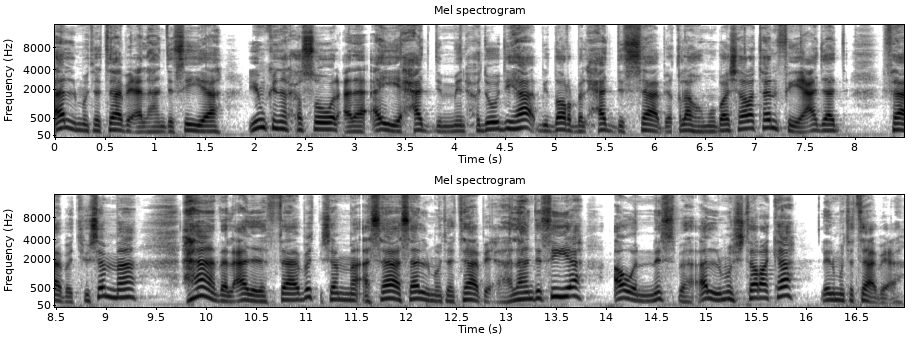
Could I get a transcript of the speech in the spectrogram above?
المتتابعة الهندسية يمكن الحصول على أي حد من حدودها بضرب الحد السابق له مباشرة في عدد ثابت. يسمى هذا العدد الثابت يسمى أساس المتتابعة الهندسية أو النسبة المشتركة للمتتابعة.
